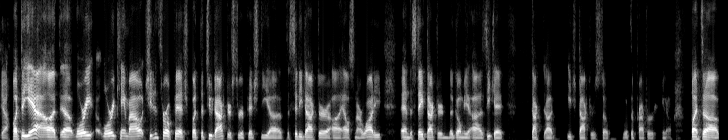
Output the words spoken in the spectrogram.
Yeah. But the, yeah, uh, uh, Lori Lori came out. She didn't throw a pitch, but the two doctors threw a pitch. The uh, the city doctor uh, Allison Arwady and the state doctor Ngozi uh, Ezike, doc, uh, each doctors so with the proper you know. But uh,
